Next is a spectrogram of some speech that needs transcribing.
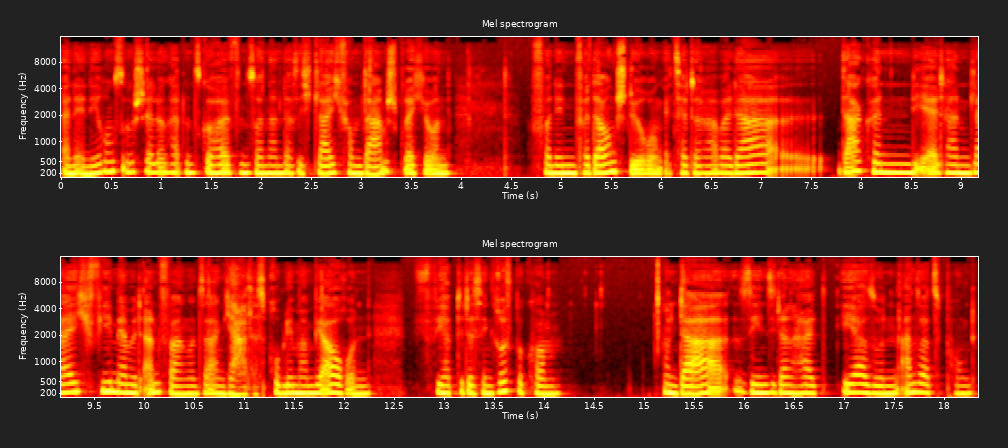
eine Ernährungsumstellung hat uns geholfen, sondern dass ich gleich vom Darm spreche und von den Verdauungsstörungen etc., weil da, da können die Eltern gleich viel mehr mit anfangen und sagen, ja, das Problem haben wir auch und wie habt ihr das in den Griff bekommen? Und da sehen sie dann halt eher so einen Ansatzpunkt.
